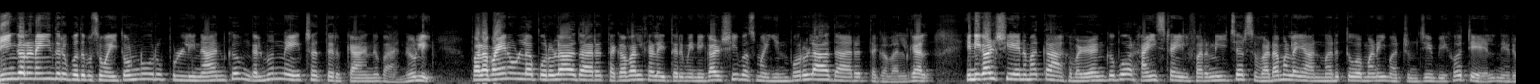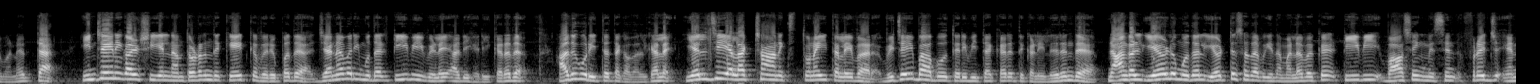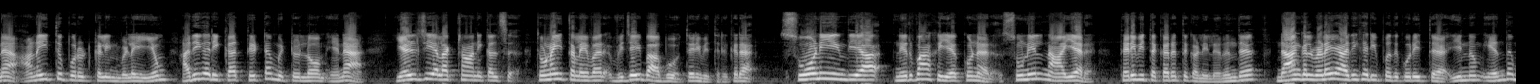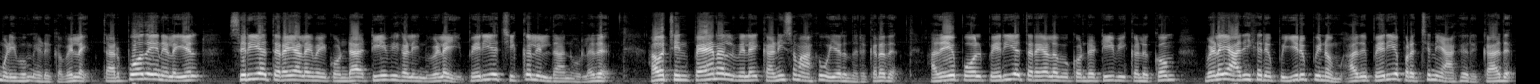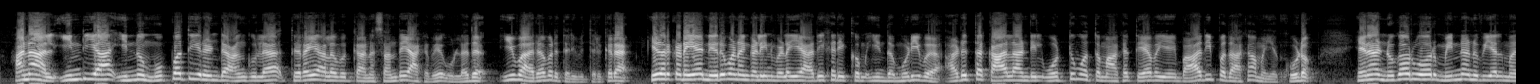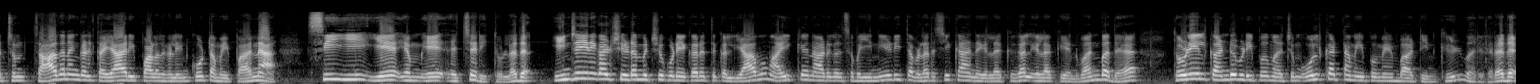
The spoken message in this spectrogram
நீங்கள் இணைந்திருப்பது பசுமை தொண்ணூறு புள்ளி நான்கு. உங்கள் முன்னேற்றத்திற்கான வானொலி. பல பயனுள்ள பொருளாதார தகவல்களை தரும் இந்நிகழ்ச்சி பசுமையின் பொருளாதார தகவல்கள். இந்நிகழ்ச்சியை நமக்காக வழங்குவோர் ஹை ஸ்டைல் பர்னிச்சர்ஸ் வடமலையான் மருத்துவமனை மற்றும் ஜிபி ஹோட்டேல் நிறுவனத்தார். இன்றைய நிகழ்ச்சியில் நாம் தொடர்ந்து கேட்கவிருப்பது ஜனவரி முதல் டிவி விலை அதிகரிக்கிறது. அது குறித்த தகவல்களை எல்ஜி எலக்ட்ரானிக்ஸ் துணைத் தலைவர் விஜய்பாபு தெரிவித்த கருத்துக்களிலிருந்து நாங்கள் ஏழு முதல் எட்டு சதவிகிதம் அளவுக்கு டிவி வாஷிங் மிஷின் பிரிட்ஜ் என அனைத்து பொருட்களின் விலையையும் அதிகரிக்க திட்டமிட்டுள்ளோம் என எல்ஜி எலக்ட்ரானிக்கல்ஸ் துணைத் தலைவர் விஜய்பாபு தெரிவித்திருக்கிறார். சோனி இந்தியா நிர்வாக இயக்குனர் சுனில் நாயர் தெரிவித்த கருத்துக்களிலிருந்து நாங்கள் விலையை அதிகரிப்பது குறித்து இன்னும் எந்த முடிவும் எடுக்கவில்லை. தற்போதைய நிலையில் சிறிய திரையளவை கொண்ட டிவிகளின் விலை பெரிய சிக்கலில்தான் உள்ளது. அவற்றின் பேனல் விலை கணிசமாக உயர்ந்திருக்கிறது. அதேபோல் பெரிய திரையளவு கொண்ட டிவிக்களுக்கும் விலை அதிகரிப்பு இருப்பினும் அது பெரிய பிரச்சனையாக இருக்காது. ஆனால் இந்தியா இன்னும் முப்பத்தி இரண்டு அங்குல திரையளவுக்கான சந்தையாகவே உள்ளது. இவ்வாறு அவர் தெரிவித்திருக்கிறார். இதற்கிடையே நிறுவனங்களின் விலையை அதிகரிக்கும் இந்த முடிவு அடுத்த காலாண்டில் ஒட்டுமொத்தமாக தேவையை பாதிப்பதாக அமையக்கூடும். என நுகர்வோர் மின்னணுவியல் மற்றும் சாதனங்கள் தயாரிப்பாளர்களின் கூட்டமைப்பான சிஇஏஎம்ஏ எச்சரித்துள்ளது இன்றைய நிகழ்ச்சி இடம்பெற்றக்கூடிய கருத்துக்கள் யாவும்? ஐக்கிய நாடுகள் சபையின் நீடித்த வளர்ச்சிக்கான இலக்குகள் இலக்கு எண் ஒன்பது தொழில் கண்டுபிடிப்பு மற்றும் உள்கட்டமைப்பு மேம்பாட்டின் கீழ் வருகிறது.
